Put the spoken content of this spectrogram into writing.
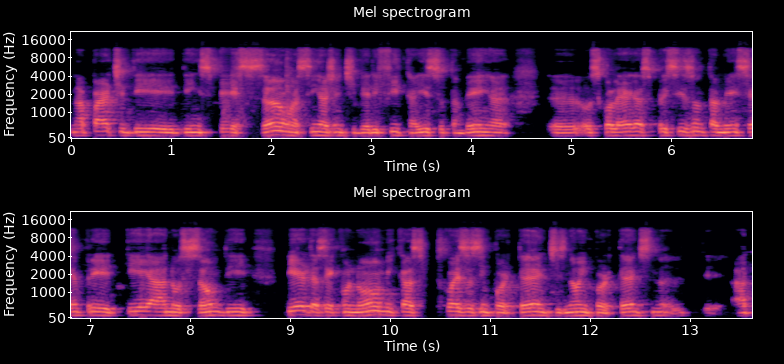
na parte de, de, inspeção, assim, a gente verifica isso também. É, os colegas precisam também sempre ter a noção de perdas econômicas, coisas importantes, não importantes. A,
